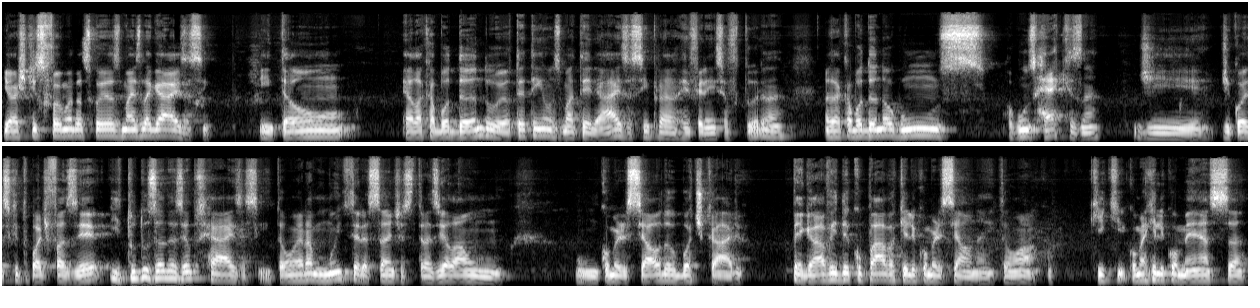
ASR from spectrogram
E eu acho que isso foi uma das coisas mais legais, assim. Então, ela acabou dando, eu até tenho uns materiais assim para referência futura, né? Mas acabou dando alguns alguns hacks, né? De, de coisas que tu pode fazer e tudo usando exemplos reais, assim. Então era muito interessante, assim, trazia lá um, um comercial do Boticário. Pegava e decupava aquele comercial, né? Então, ó, que, que, como é que ele começa,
